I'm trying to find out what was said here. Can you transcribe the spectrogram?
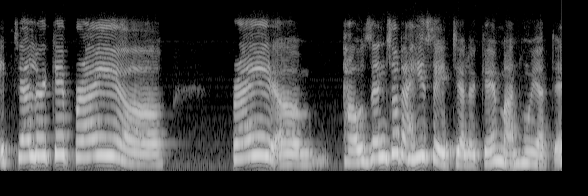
এতিয়ালৈকে প্ৰায় প্ৰায় থাউজেণ্ডছত আহিছে এতিয়ালৈকে মানুহ ইয়াতে।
